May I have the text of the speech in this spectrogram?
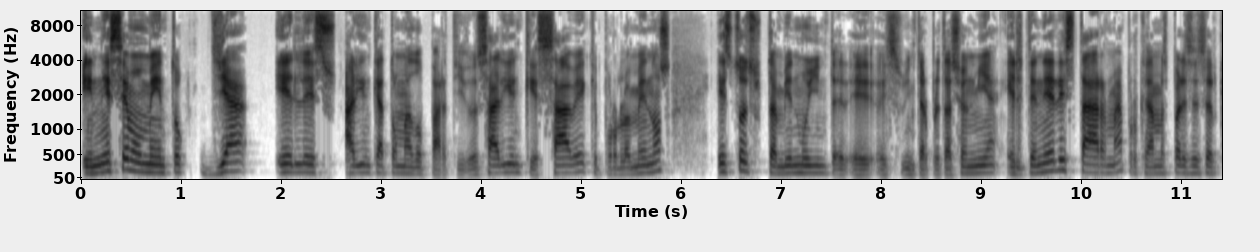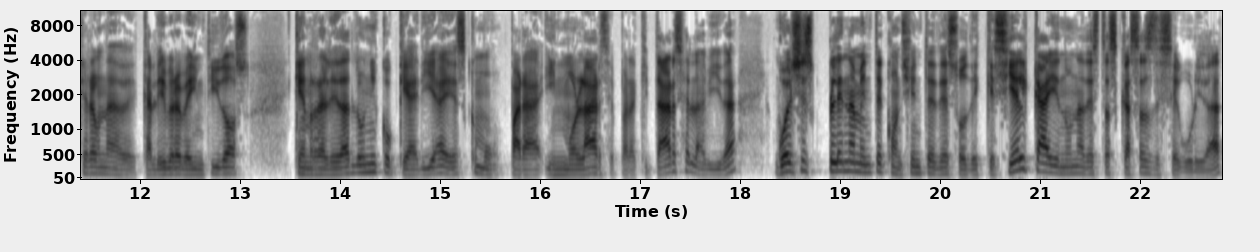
En ese momento ya él es alguien que ha tomado partido, es alguien que sabe que por lo menos esto es también muy eh, interpretación mía, el tener esta arma, porque además parece ser que era una de calibre 22, que en realidad lo único que haría es como para inmolarse, para quitarse la vida. Walsh es plenamente consciente de eso, de que si él cae en una de estas casas de seguridad,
